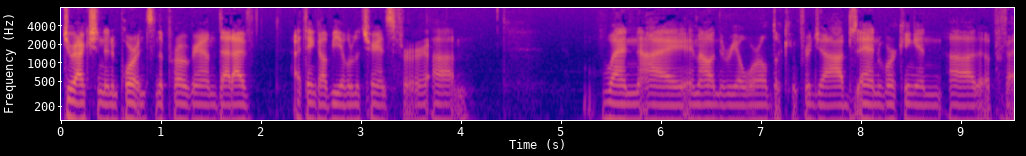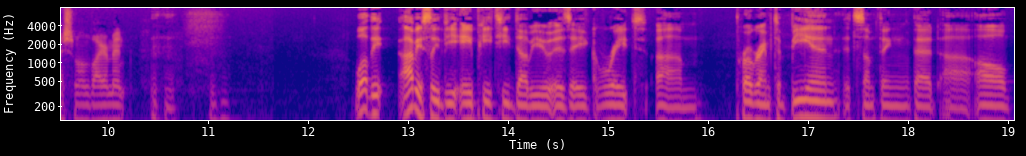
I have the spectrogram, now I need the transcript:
direction and importance in the program that I've I think I'll be able to transfer um, when I am out in the real world looking for jobs and working in uh, a professional environment. Mm-hmm. Mm-hmm. Well, the obviously the APTW is a great um, program to be in. It's something that uh, all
